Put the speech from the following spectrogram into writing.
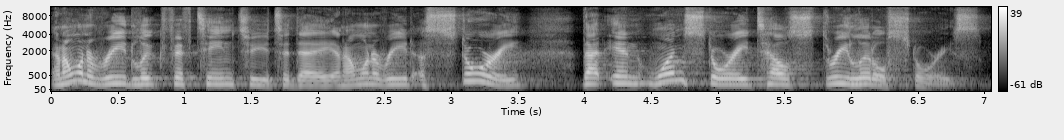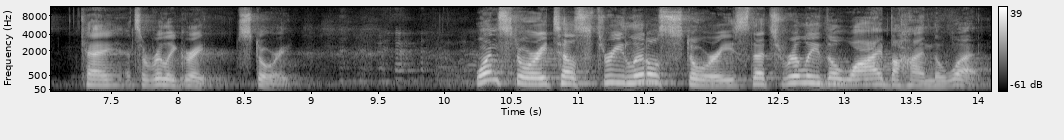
And I want to read Luke 15 to you today, and I want to read a story that in one story tells three little stories. Okay? It's a really great story. One story tells three little stories that's really the why behind the what.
